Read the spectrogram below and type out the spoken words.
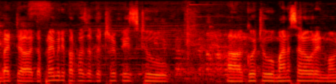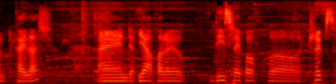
But uh, the primary purpose of the trip is to uh, go to Manasarovar and Mount Kailash, and yeah, for uh, these type of uh, trips,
